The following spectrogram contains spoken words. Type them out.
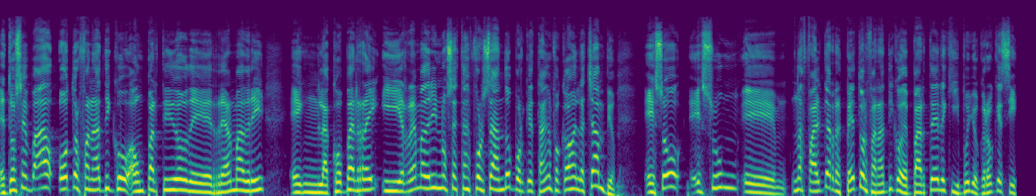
Entonces va otro fanático a un partido de Real Madrid en la Copa del Rey y Real Madrid no se está esforzando porque están enfocados en la Champions. Eso es un, eh, una falta de respeto al fanático de parte del equipo. Yo creo que si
